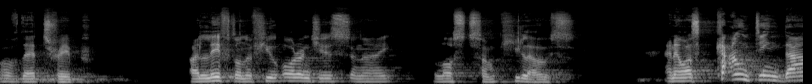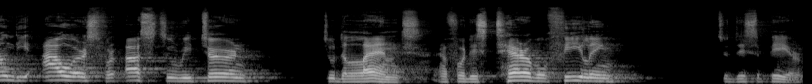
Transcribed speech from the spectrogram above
of that trip. I lived on a few oranges and I lost some kilos. And I was counting down the hours for us to return to the land and for this terrible feeling to disappear.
